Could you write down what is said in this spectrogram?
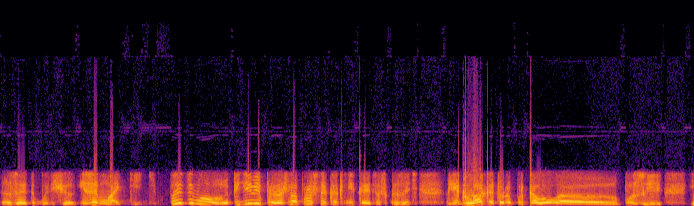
за это будет еще изымать деньги. Поэтому эпидемия произошла просто как некая, так сказать, игла, которая проколола э, пузырь. И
